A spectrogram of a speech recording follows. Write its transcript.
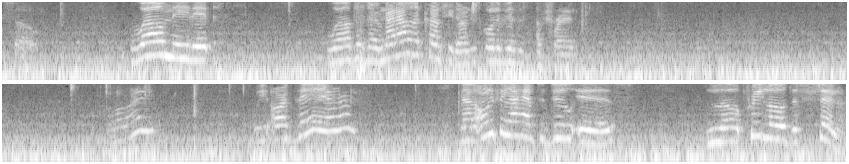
So, well needed, well deserved. Not out of the country though, I'm just going to visit a friend. Alright, we are there. Now, the only thing I have to do is load, preload the center.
